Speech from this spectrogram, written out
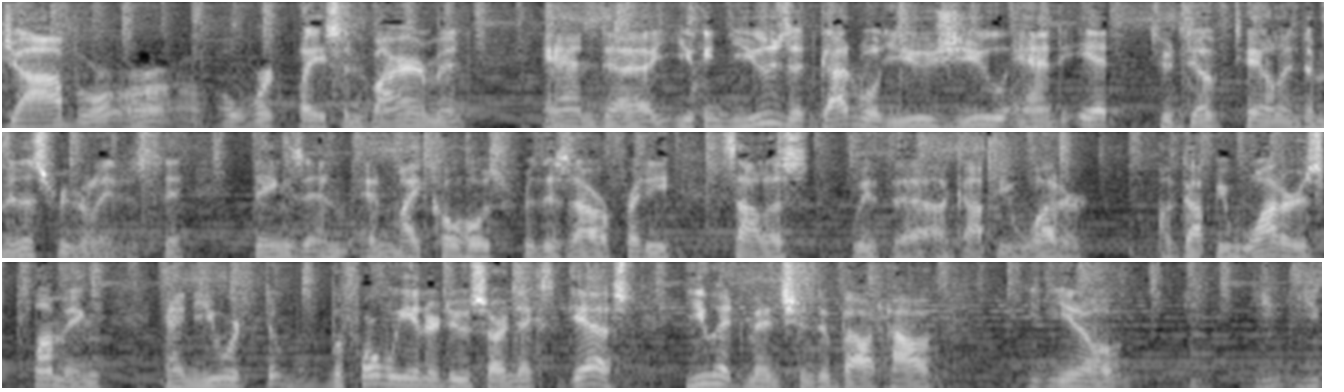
job or, or a workplace environment, and uh, you can use it. God will use you and it to dovetail into ministry related things. And and my co-host for this hour, Freddie Salas, with uh, Agape Water, Agape Waters Plumbing. And you were before we introduce our next guest, you had mentioned about how you know you, you,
